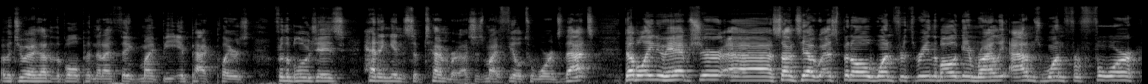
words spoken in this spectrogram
are the two guys out of the bullpen that I think might be impact players for the Blue Jays heading into September. That's just my feel towards that. Double A New Hampshire, uh, Santiago Espinal one for three in the ball game. Riley Adams one for four,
